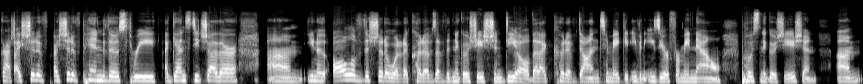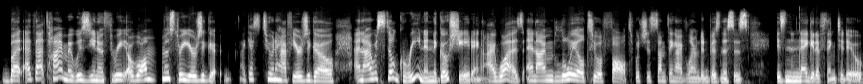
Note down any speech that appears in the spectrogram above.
gosh, I should have I should have pinned those three against each other. Um, you know, all of the shoulda, woulda, could haves of the negotiation deal that I could have done to make it even easier for me now post negotiation. Um, but at that time, it was, you know, three, oh, almost three years ago, I guess two and a half years ago. And I was still green in negotiating. I was. And I'm loyal to a fault, which is something I've learned in businesses is a negative thing to do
